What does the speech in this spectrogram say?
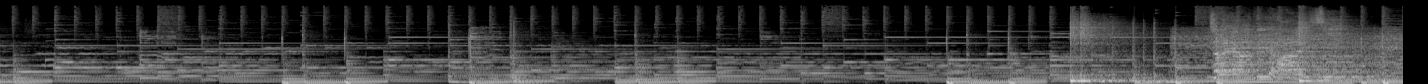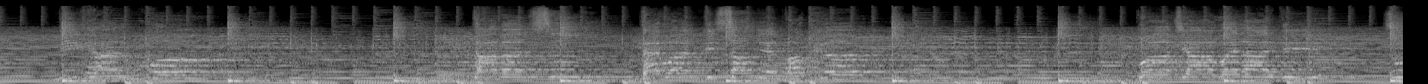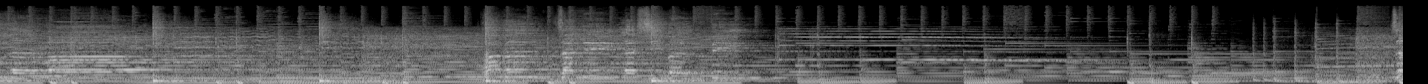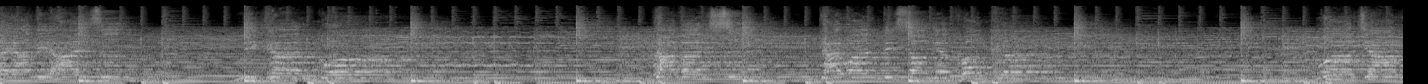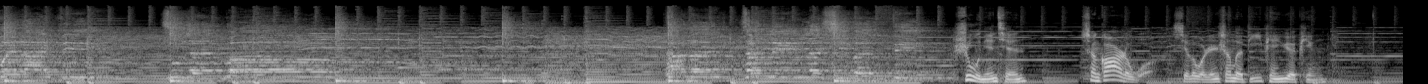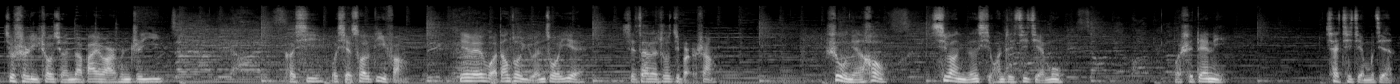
家未来的主人翁。他们占领了西门町。十五年前，上高二的我写了我人生的第一篇乐评，就是李寿全的《八又二分之一》。可惜我写错了地方，因为我当做语文作业写在了周记本上。十五年后，希望你能喜欢这期节目。我是 Danny，下期节目见。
